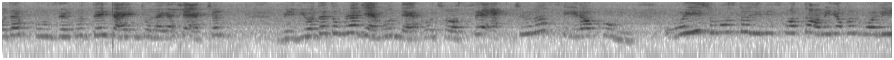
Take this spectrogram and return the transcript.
ওটা খুঁজতে খুঁজতেই টাইম চলে গেছে। অ্যাকচুয়াল ভিডিওতে তোমরা যেমন দেখো সসে অ্যাকচুয়ালি সেরকমই। ওই সমস্ত জিনিসপত্র আমি যখন বলি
